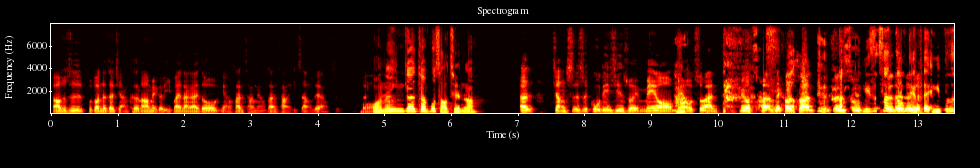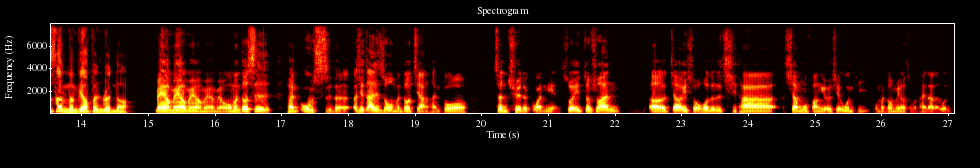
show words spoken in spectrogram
然后就是不断的在讲课，然后每个礼拜大概都两三场、两三场以上这样子。哇，那应该赚不少钱呢、啊。呃，讲师是固定薪水，没有没有算，没有算，没有算人数。你是算钟点费，你不是算门票分润的哦。没有没有没有没有没有，我们都是很务实的，而且再来是说，我们都讲很多正确的观念，所以就算呃交易所或者是其他项目方有一些问题，我们都没有什么太大的问题。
